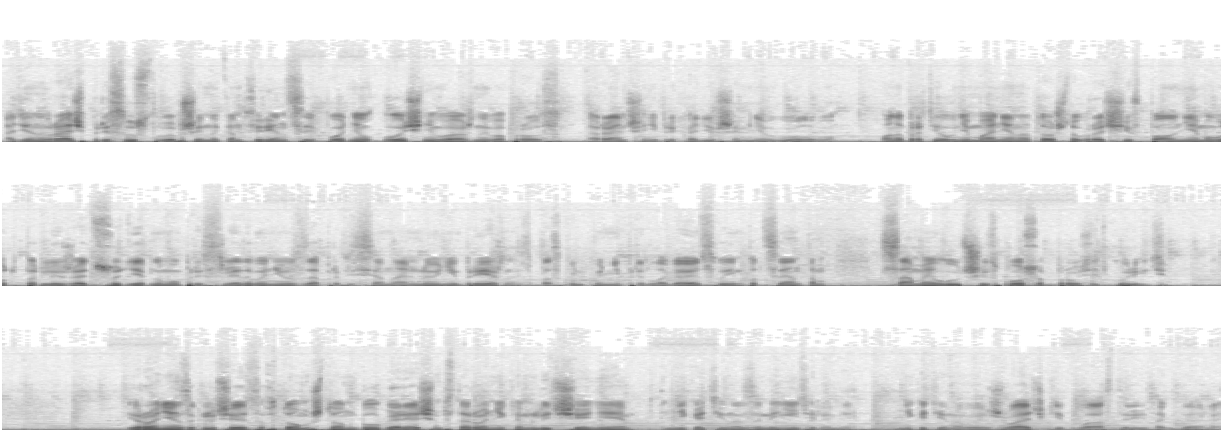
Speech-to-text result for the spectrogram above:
Один врач, присутствовавший на конференции, поднял очень важный вопрос, раньше не приходивший мне в голову. Он обратил внимание на то, что врачи вполне могут подлежать судебному преследованию за профессиональную небрежность, поскольку не предлагают своим пациентам самый лучший способ бросить курить. Ирония заключается в том, что он был горячим сторонником лечения никотинозаменителями, никотиновые жвачки, пластыри и так далее.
